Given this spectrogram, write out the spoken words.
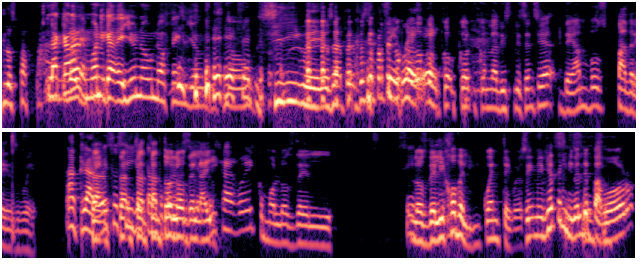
los papás. La cara güey. de Mónica de You Know Nothing, Jones. No. Sí, güey, o sea, pero, pero es que aparte Sí, no güey, puedo eh. con, con- con la displicencia de ambos padres, güey. Ah, claro, Ta- eso ta- sí, yo ta- tampoco Tanto lo los de la hija, güey, como los del, Sí. los del hijo delincuente, güey. O sea, imagínate el Sí, nivel sí, de pavor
